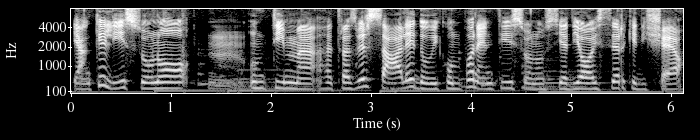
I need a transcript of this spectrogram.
e anche lì sono mm, un team eh, trasversale dove i componenti sono sia di Oyster che di Shea.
